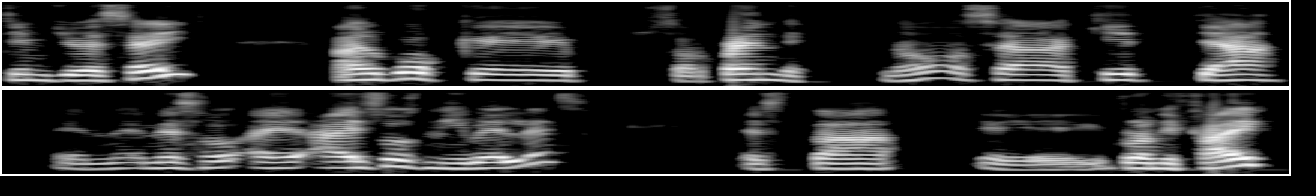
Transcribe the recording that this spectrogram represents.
Team USA, algo que sorprende, ¿no? O sea, aquí ya en, en eso, eh, a esos niveles está eh, Ronnie Five,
